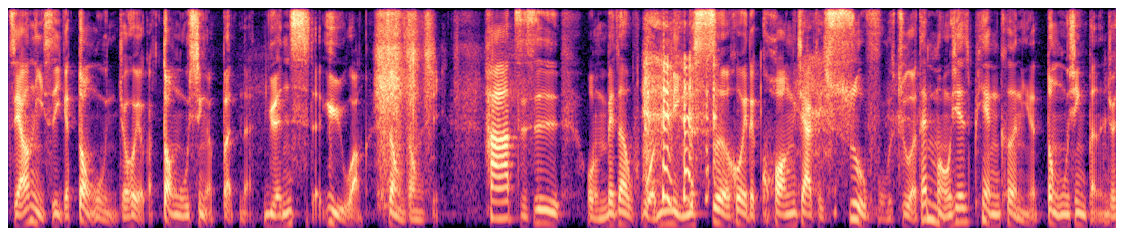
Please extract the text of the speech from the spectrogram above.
只要你是一个动物，你就会有个动物性的本能、原始的欲望这种东西。它只是我们被这文明的社会的框架给束缚住了，在某些片刻，你的动物性本能就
